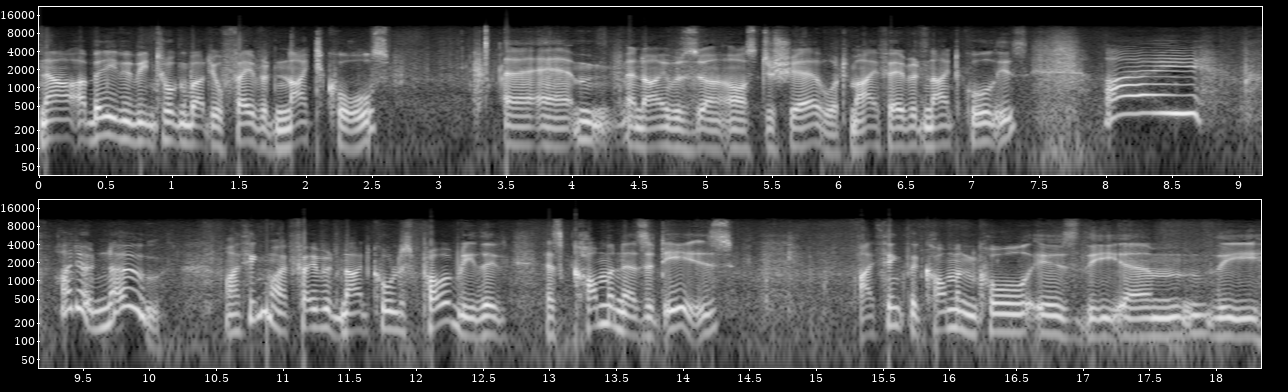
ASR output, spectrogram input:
Now, I believe you've been talking about your favourite night calls. Uh, um, and I was uh, asked to share what my favourite night call is. I, I don't know. I think my favourite night call is probably the, as common as it is. I think the common call is the um, the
